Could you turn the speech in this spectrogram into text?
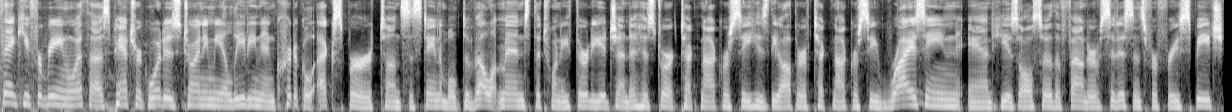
Thank you for being with us. Patrick Wood is joining me, a leading and critical expert on sustainable development, the 2030 Agenda, Historic Technocracy. He's the author of Technocracy Rising, and he is also the founder of Citizens for Free Speech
